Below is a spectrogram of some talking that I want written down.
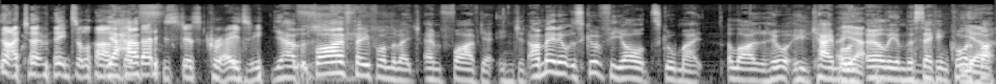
No, I don't mean to laugh. You but have- that is just crazy. You have five people on the bench and five get injured. I mean, it was good for your old schoolmate Elijah Hewett, who came uh, on Yeah. early in the second quarter. Yeah. But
